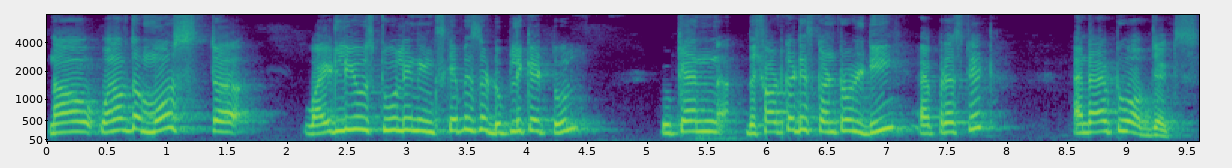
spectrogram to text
Now, one of the most uh, widely used tool in Inkscape is the duplicate tool. You can, the shortcut is Control D, I pressed it, and I have two objects.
